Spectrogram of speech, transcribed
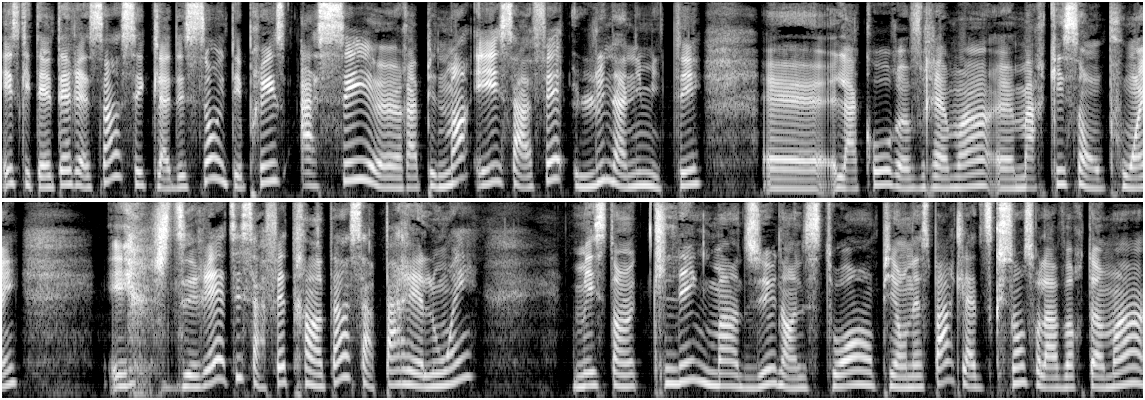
Et ce qui est intéressant, c'est que la décision a été prise assez euh, rapidement et ça a fait l'unanimité. Euh, la Cour a vraiment euh, marqué son point. Et je dirais, tu sais, ça fait 30 ans, ça paraît loin. Mais c'est un clignement d'yeux dans l'histoire. Puis on espère que la discussion sur l'avortement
